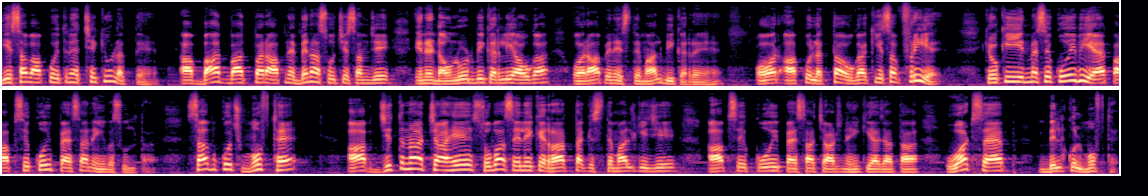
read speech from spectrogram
ये सब आपको इतने अच्छे क्यों लगते हैं? आप बात बात पर आपने बिना सोचे समझे इन्हें डाउनलोड भी कर लिया होगा और आप इन्हें इस्तेमाल भी कर रहे हैं। और आपको लगता होगा कि ये सब फ्री है, क्योंकि इनमें से कोई भी ऐप आपसे कोई पैसा नहीं वसूलता। सब कुछ मुफ़्त है आप जितना चाहे सुबह से लेकर रात तक इस्तेमाल कीजिए। आपसे कोई पैसा चार्ज नहीं किया जाता। व्हाट्सएप बिल्कुल मुफ़्त है।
